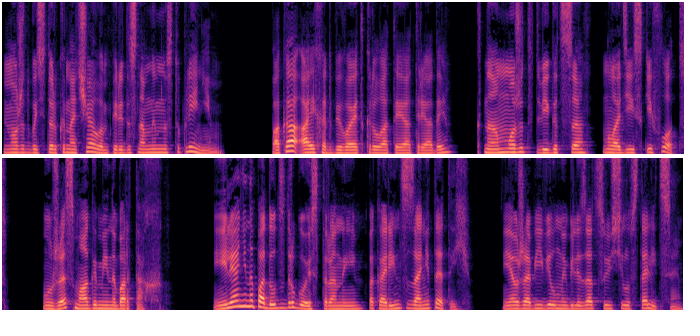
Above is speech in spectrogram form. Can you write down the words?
может быть только началом перед основным наступлением. Пока Айх отбивает крылатые отряды, к нам может двигаться Маладийский флот, уже с магами на бортах. Или они нападут с другой стороны, пока Ринц занят этой. Я уже объявил мобилизацию сил в столице.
